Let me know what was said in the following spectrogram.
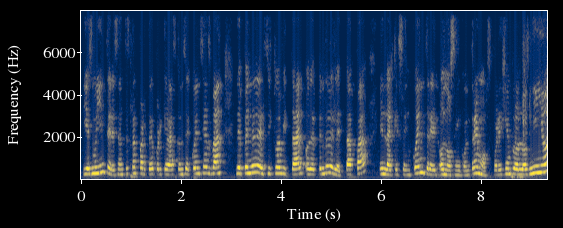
y es muy interesante esta parte porque las consecuencias van, depende del ciclo vital o depende de la etapa en la que se encuentren o nos encontremos. Por ejemplo, los niños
